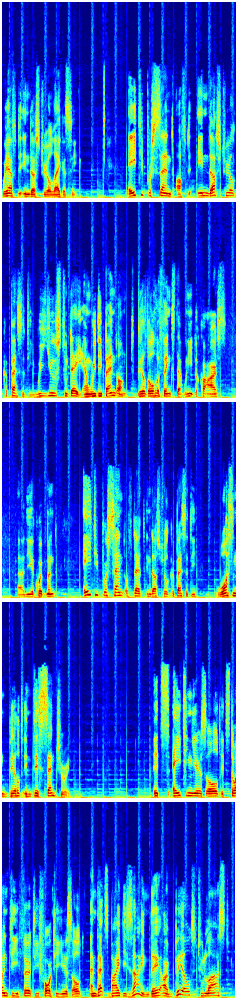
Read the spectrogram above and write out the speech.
we have the industrial legacy. 80% of the industrial capacity we use today and we depend on to build all the things that we need the cars, uh, the equipment 80% of that industrial capacity wasn't built in this century. It's 18 years old, it's 20, 30, 40 years old, and that's by design. They are built to last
